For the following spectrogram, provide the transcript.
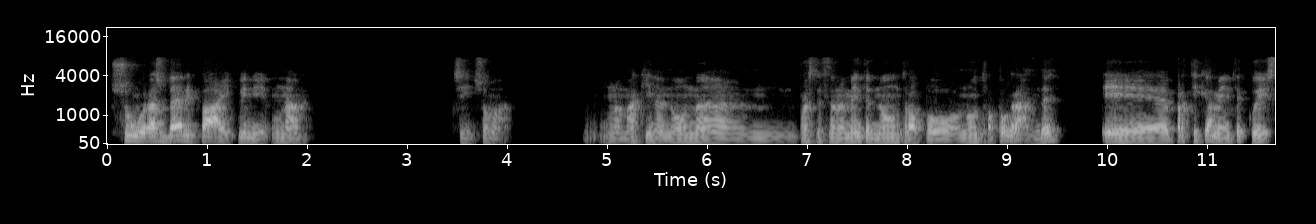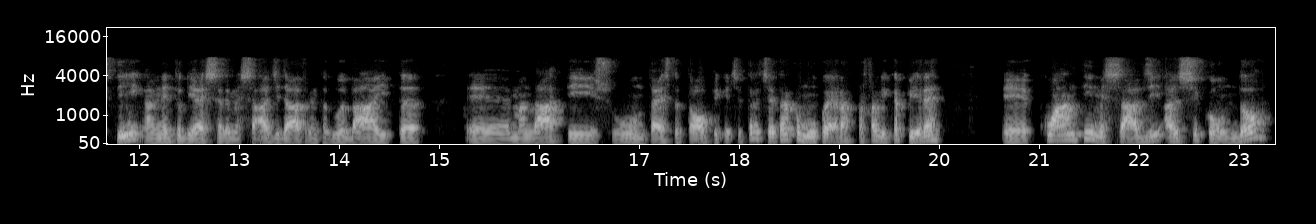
su un Raspberry Pi, quindi una, sì, insomma, una macchina non, prestazionalmente non troppo, non troppo grande, e praticamente questi, al netto di essere messaggi da 32 byte, eh, mandati su un test topic, eccetera, eccetera, comunque era per farvi capire eh, quanti messaggi al secondo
